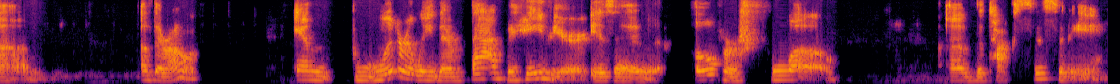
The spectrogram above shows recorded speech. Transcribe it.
um, of their own. And literally, their bad behavior is an overflow of the toxicity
